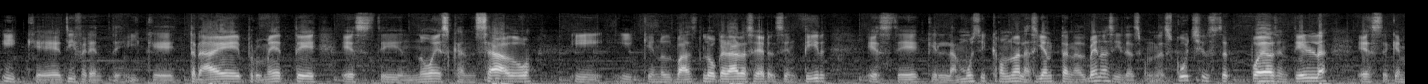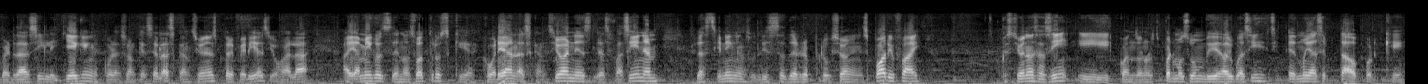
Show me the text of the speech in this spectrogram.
y que es diferente y que trae, promete, este, no es cansado y, que nos va a lograr hacer sentir este, que la música uno la sienta en las venas y las, cuando la escuche usted pueda sentirla, este, que en verdad sí le lleguen al corazón, que sean las canciones preferidas y ojalá hay amigos de nosotros que corean las canciones, les fascinan, las tienen en sus listas de reproducción en Spotify, cuestiones así y cuando nos ponemos un video algo así es muy aceptado porque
